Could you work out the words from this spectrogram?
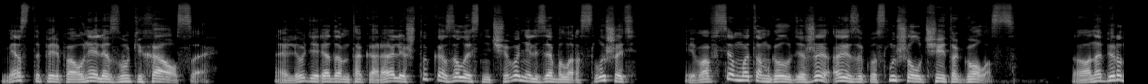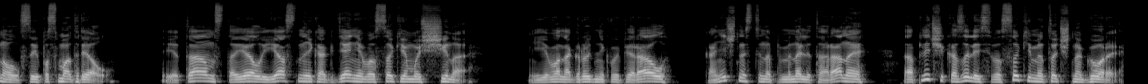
место переполняли звуки хаоса. Люди рядом так орали, что, казалось, ничего нельзя было расслышать, и во всем этом голдеже Айзек услышал чей-то голос. Он обернулся и посмотрел. И там стоял ясный как день высокий мужчина. Его нагрудник выпирал, конечности напоминали тараны, а плечи казались высокими точно горы.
